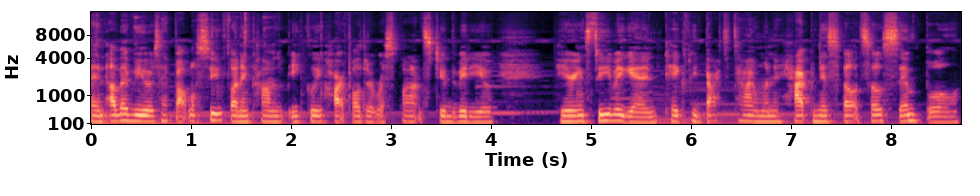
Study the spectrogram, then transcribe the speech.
And other viewers have followed suit, flooding comments with equally heartfelt response to the video. Hearing Steve again takes me back to time when happiness felt so simple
